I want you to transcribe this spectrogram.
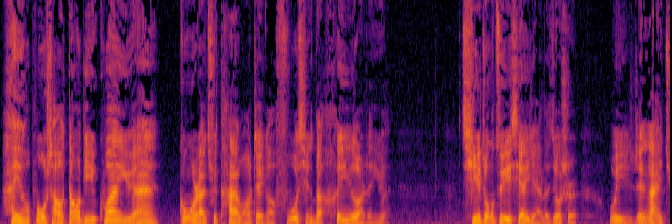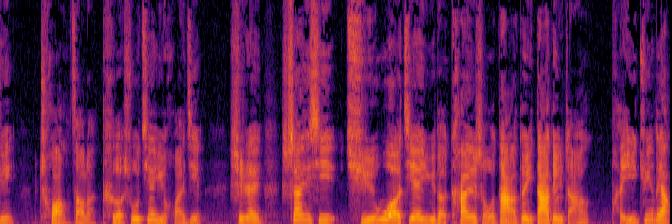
还有不少当地官员公然去探望这个服刑的黑恶人员。其中最显眼的就是为任爱军创造了特殊监狱环境。时任山西曲沃监狱的看守大队大队长裴军亮，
